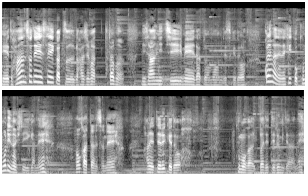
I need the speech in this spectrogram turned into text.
えーと、半袖生活が始まって多分23日目だと思うんですけどこれまでね結構曇りの日がね多かったんですよね。晴れてるけど雲がいっぱい出てるみたいなね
